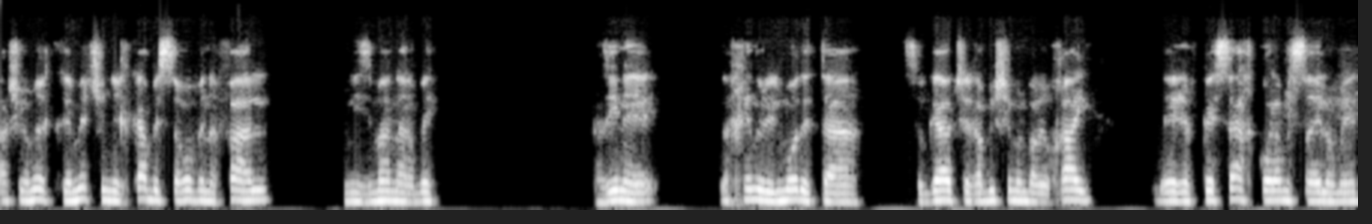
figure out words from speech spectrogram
רש"י אומר, כמת שנרקע בשרו ונפל מזמן הרבה. אז הנה, זכינו ללמוד את הסוגיות של רבי שמעון בר יוחאי בערב פסח, כל עם ישראל לומד.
